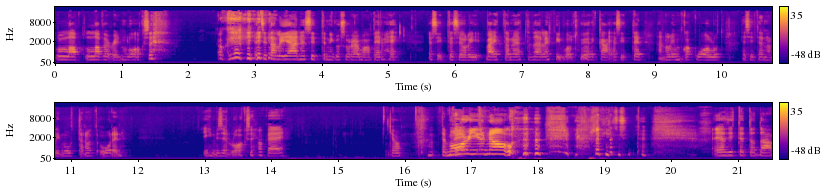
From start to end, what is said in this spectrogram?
lo- loverin luokse. Okei. että sitä oli jäänyt sitten niinku suremaan perhe. Ja sitten se oli väittänyt, että tämä Lethivold hyökkää ja sitten hän oli muka kuollut ja sitten hän oli muuttanut uuden ihmisen luokse. Okei. Joo. The more you know. sitten, ja sitten tota,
